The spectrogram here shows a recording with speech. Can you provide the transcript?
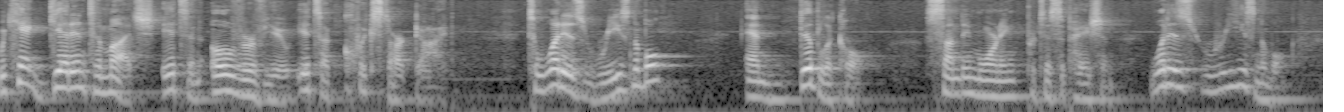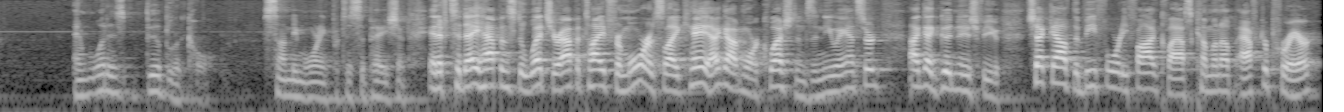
We can't get into much, it's an overview, it's a quick start guide to what is reasonable and biblical Sunday morning participation. What is reasonable and what is biblical Sunday morning participation. And if today happens to whet your appetite for more, it's like, hey, I got more questions than you answered. I got good news for you. Check out the B45 class coming up after prayer.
